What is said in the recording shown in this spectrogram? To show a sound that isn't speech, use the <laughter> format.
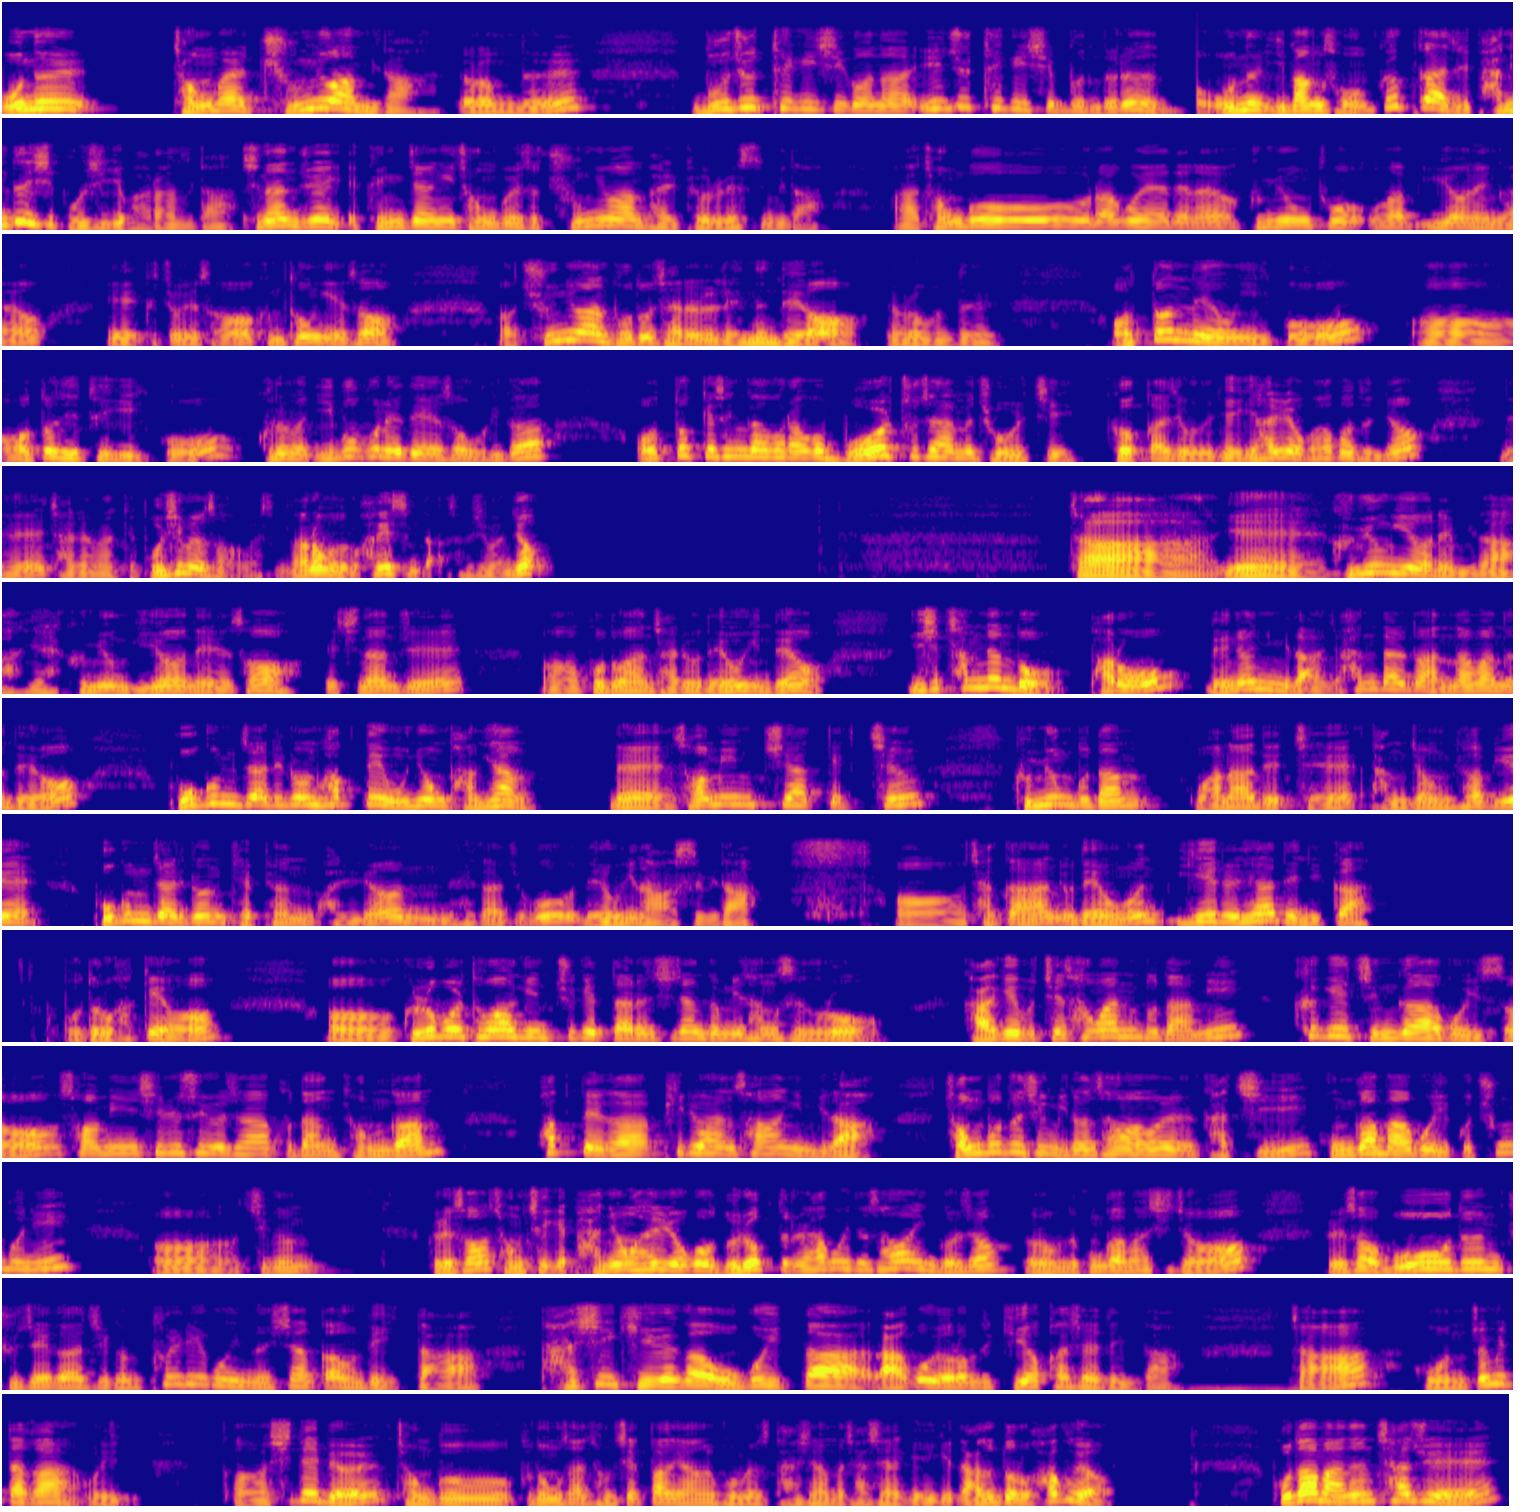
오늘 정말 중요합니다. 여러분들 무주택이시거나 1주택이신 분들은 오늘 이 방송 끝까지 반드시 보시기 바랍니다. 지난주에 굉장히 정부에서 중요한 발표를 했습니다. 아, 정부라고 해야 되나요? 금융통합위원회인가요? 예, 그쪽에서 금통위에서 어, 중요한 보도 자료를 냈는데요. 여러분들 어떤 내용이 있고 어, 어떤 혜택이 있고 그러면 이 부분에 대해서 우리가 어떻게 생각을 하고 뭘 투자하면 좋을지 그것까지 오늘 얘기하려고 하거든요. 네, 자료 이렇게 보시면서 말씀 나눠보도록 하겠습니다. 잠시만요. 자, 예, 금융위원회입니다. 예, 금융위원회에서 예, 지난주에 어, 보도한 자료 내용인데요. 23년도 바로 내년입니다. 이제 한 달도 안 남았는데요. 보금자리론 확대 운용 방향, 네, 서민 취약계층 금융부담 완화 대책 당정 협의회 보금자리론 개편 관련해 가지고 내용이 나왔습니다. 어, 잠깐 이 내용은 이해를 해야 되니까 보도록 할게요. 어, 글로벌 통화 긴축에 따른 시장 금리 상승으로 가계 부채 상환 부담이 크게 증가하고 있어 서민 실수요자 부담 경감 확대가 필요한 상황입니다. 정부도 지금 이런 상황을 같이 공감하고 있고 충분히 어, 지금 그래서 정책에 반영하려고 노력들을 하고 있는 상황인 거죠. 여러분들 공감하시죠? 그래서 모든 규제가 지금 풀리고 있는 시장 가운데 있다. 다시 기회가 오고 있다라고 여러분들 기억하셔야 됩니다. 자, 그건 좀 이따가 우리 어, 시대별 정부 부동산 정책 방향을 보면서 다시 한번 자세하게 얘기 나누도록 하고요. 보다 많은 차주의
